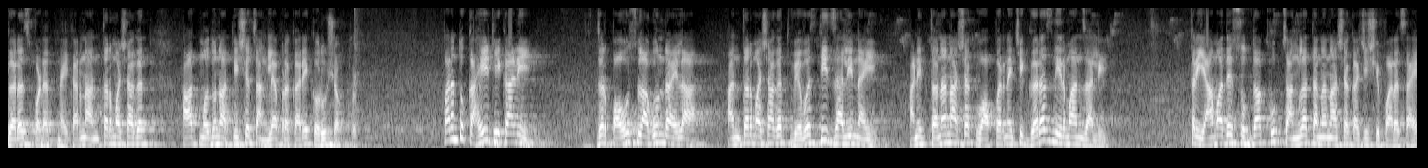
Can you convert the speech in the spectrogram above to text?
गरज पडत नाही कारण आंतरमशागत आतमधून अतिशय चांगल्या प्रकारे करू शकतो. परंतु काही ठिकाणी जर पाऊस लागून राहिला आंतरमशागत व्यवस्थित झाली नाही आणि तणनाशक वापरण्याची गरज निर्माण झाली तर यामध्ये सुद्धा खूप चांगलं तणनाशकाची शिफारस आहे.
